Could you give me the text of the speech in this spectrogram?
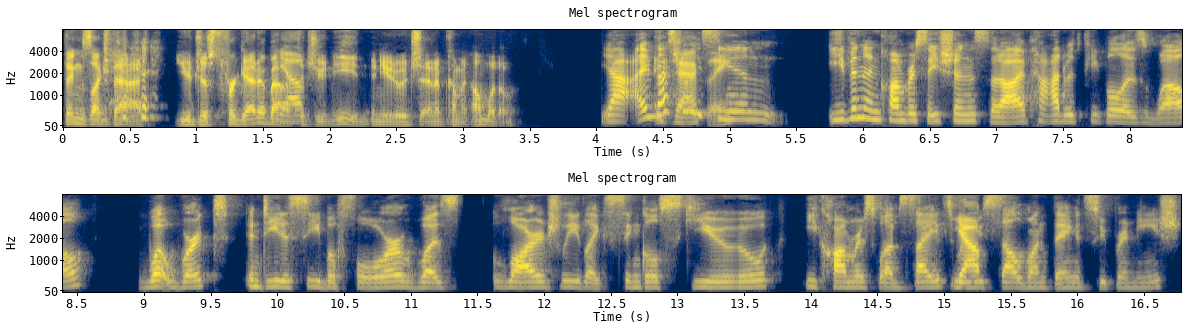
things like that you just forget about yep. that you need and you just end up coming home with them yeah i've exactly. actually seen even in conversations that i've had with people as well what worked in d2c before was largely like single SKU e-commerce websites where yep. you sell one thing it's super niche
